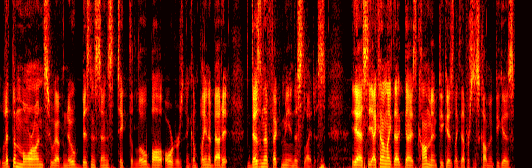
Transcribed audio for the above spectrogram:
let the morons who have no business sense take the low ball orders and complain about it. Doesn't affect me in the slightest. Yeah, see, I kind of like that guy's comment because, like that person's comment, because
